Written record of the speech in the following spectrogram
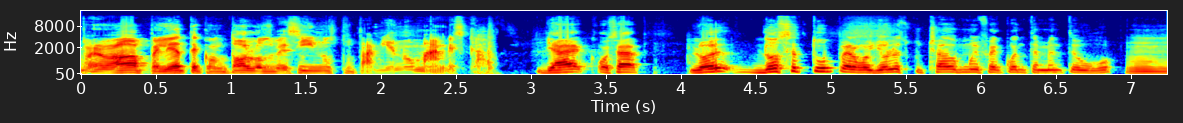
pero ah, peleate con todos los vecinos, tú también no mames, cabrón. Ya, o sea, lo no sé tú, pero yo lo he escuchado muy frecuentemente, Hugo, Mm,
